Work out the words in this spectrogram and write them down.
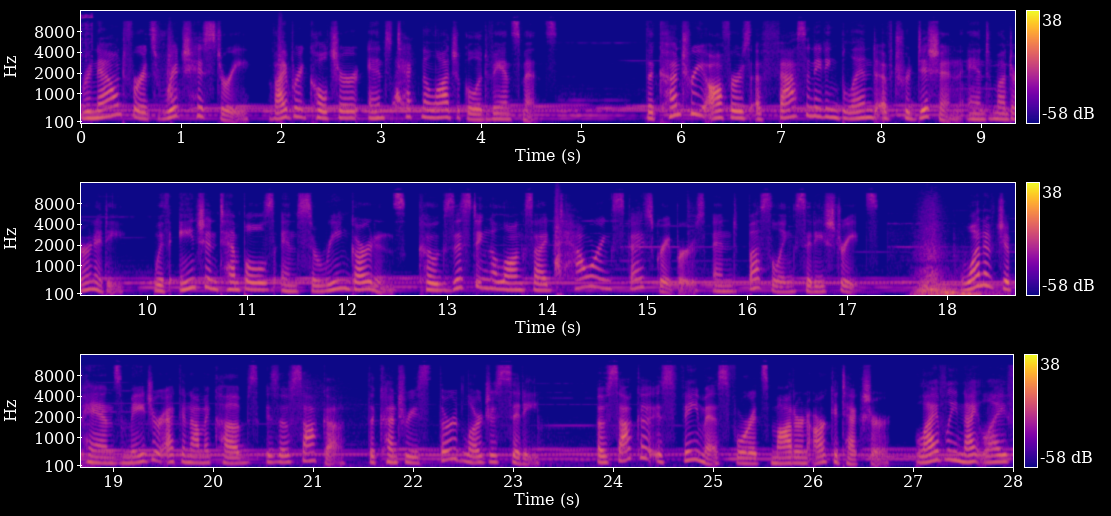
renowned for its rich history, vibrant culture, and technological advancements. The country offers a fascinating blend of tradition and modernity, with ancient temples and serene gardens coexisting alongside towering skyscrapers and bustling city streets. One of Japan's major economic hubs is Osaka, the country's third largest city, Osaka is famous for its modern architecture, lively nightlife,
